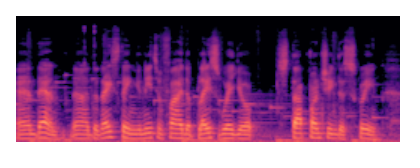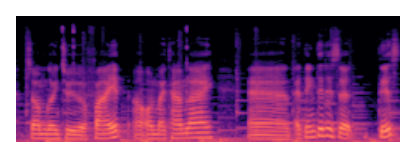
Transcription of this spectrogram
and then uh, the next thing you need to find the place where you stop punching the screen. So I'm going to find it uh, on my timeline. And I think this is a this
